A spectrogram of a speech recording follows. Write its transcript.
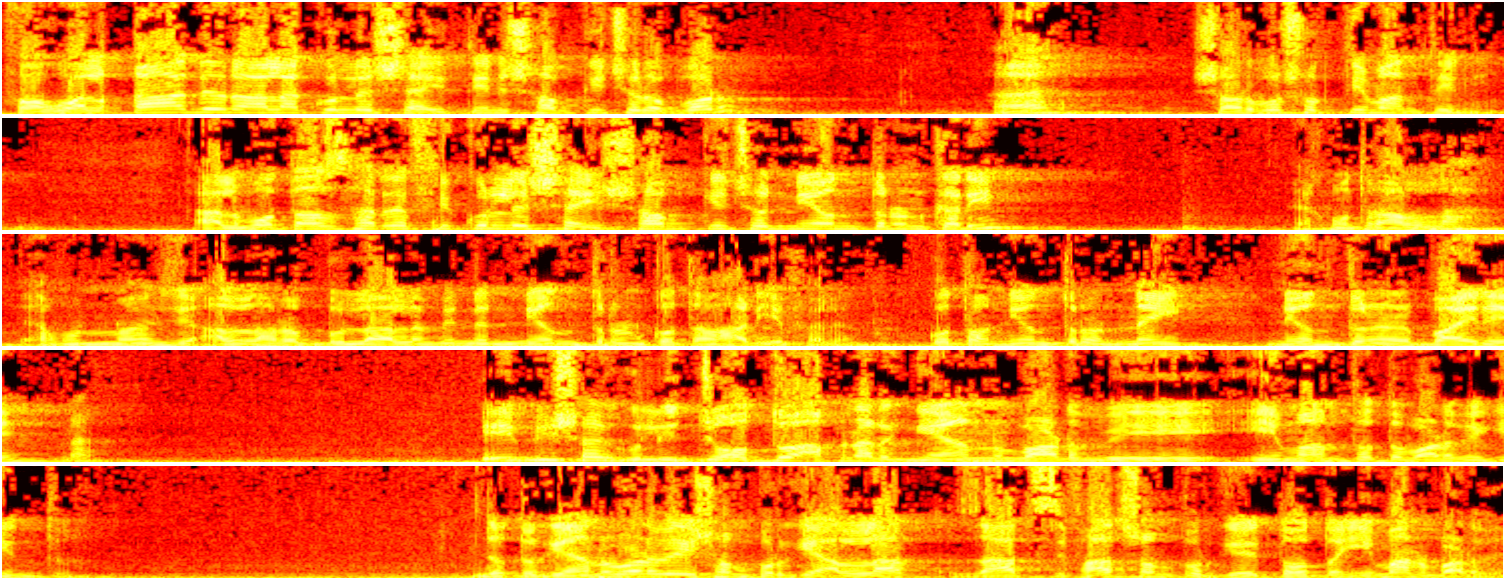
ফহওয়াল কাদের আলা সাই তিনি সবকিছুর ওপর হ্যাঁ সর্বশক্তিমান তিনি। আল মোতাজহারে ফিকুল্লে সাই সবকিছু নিয়ন্ত্রণকারী একমাত্র আল্লাহ। এমন নয় যে আল্লাহ রবুল্লা আলমিনের নিয়ন্ত্রণ কোথাও হারিয়ে ফেলেন, কোথাও নিয়ন্ত্রণ নেই, নিয়ন্ত্রণের বাইরে না। এই বিষয়গুলি যত আপনার জ্ঞান বাড়বে ইমান তত বাড়বে কিন্তু। যত জ্ঞান বাড়বে এই সম্পর্কে আল্লাহ জাত, সিফাত সম্পর্কে তত ইমান বাড়বে।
